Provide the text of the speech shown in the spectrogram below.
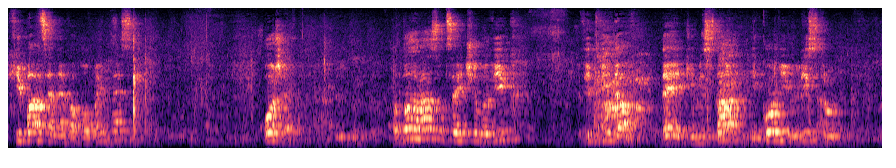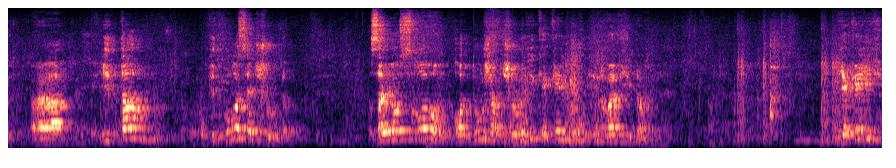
Хіба це не вагомий внесок? Отже, одного разу цей чоловік відвідав деякі міста, іконів, лістру, е, і там відбулося чудо. За його словом, одужав чоловік, який був інвалідом, який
